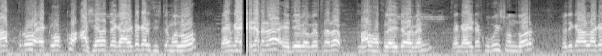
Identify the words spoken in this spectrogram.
মাত্র এক লক্ষ আশি হাজার টাকা। আরেকটা গাড়ি সিস্টেম হলো, দেখেন গাড়িটা আপনারা, এই যে এইভাবে আপনারা মাল ফেলে দিতে পারবেন। দেখেন গাড়িটা খুবই সুন্দর। যদি কারও লাগে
